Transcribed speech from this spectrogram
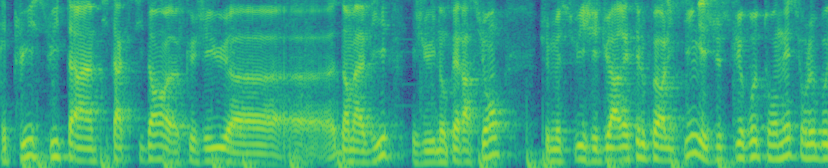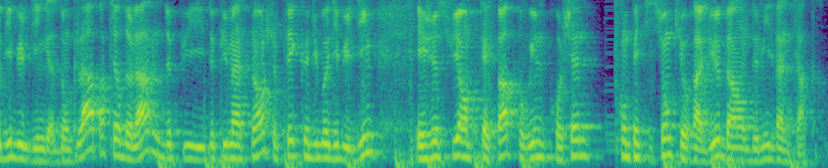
Et puis, suite à un petit accident euh, que j'ai eu euh, dans ma vie, j'ai eu une opération, je me suis, j'ai dû arrêter le powerlifting et je suis retourné sur le bodybuilding. Donc là, à partir de là, depuis, depuis maintenant, je fais que du bodybuilding et je suis en prépa pour une prochaine compétition qui aura lieu ben, en 2024.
